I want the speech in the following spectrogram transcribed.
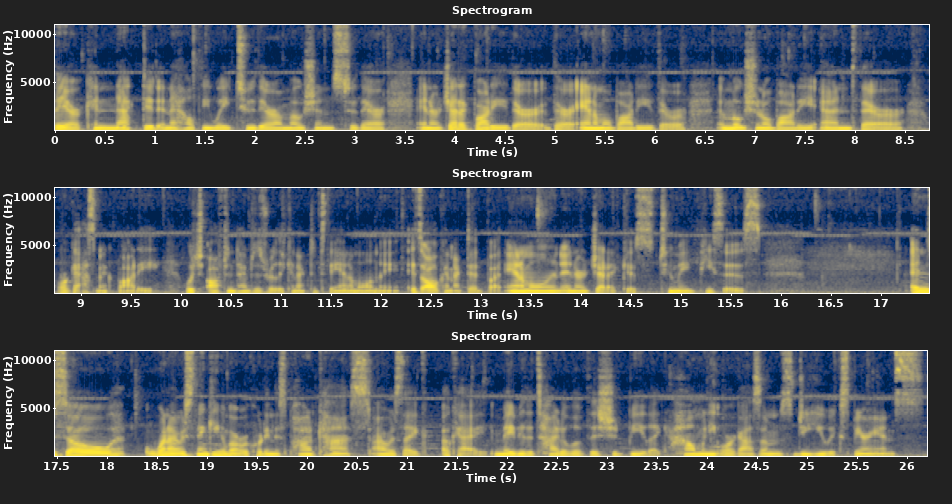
they are connected in a healthy way to their emotions to their energetic body their their animal body their emotional body and their orgasmic body which oftentimes is really connected to the animal and the it's all connected but animal and energetic is two main pieces and so when I was thinking about recording this podcast, I was like, okay, maybe the title of this should be like, How many orgasms do you experience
